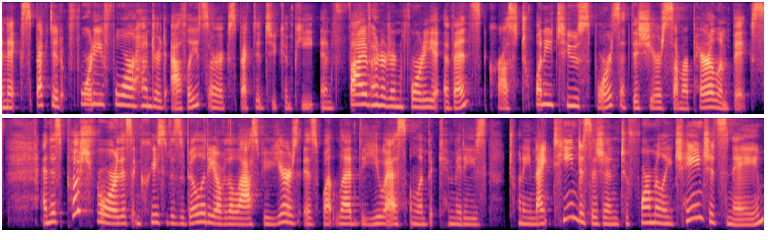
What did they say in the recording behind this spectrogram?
An expected 4,400 athletes are expected to compete in 540 events across 22 sports at this year's Summer Paralympics. And this push for this increased visibility over the last few years is what led the U.S. Olympic Committee's 2019 decision to formally change its name,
